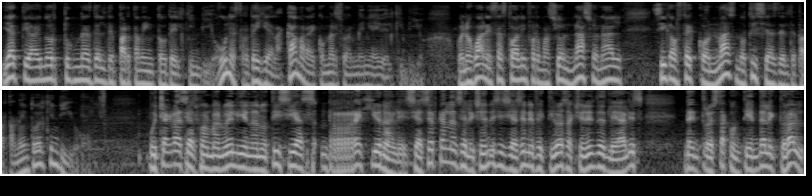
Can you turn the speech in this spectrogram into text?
y actividades nocturnas del departamento del Quindío. Una estrategia de la Cámara de Comercio de Armenia y del Quindío. Bueno, Juan, esta es toda la información nacional. Siga usted con más noticias del departamento del Quindío. Muchas gracias, Juan Manuel. Y en las noticias regionales, se acercan las elecciones y se hacen efectivas acciones desleales dentro de esta contienda electoral.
